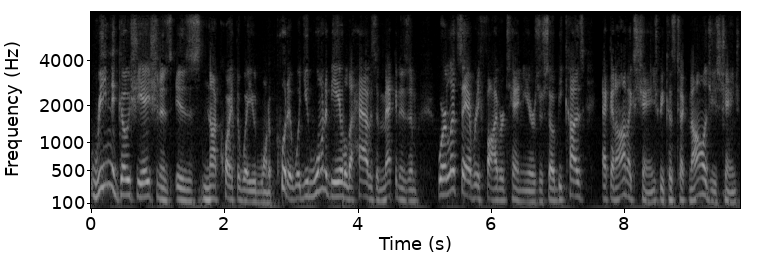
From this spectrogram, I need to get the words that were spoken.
Renegotiation is is not quite the way you'd want to put it. What you'd want to be able to have is a mechanism where, let's say, every five or ten years or so, because economics change, because technologies change,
